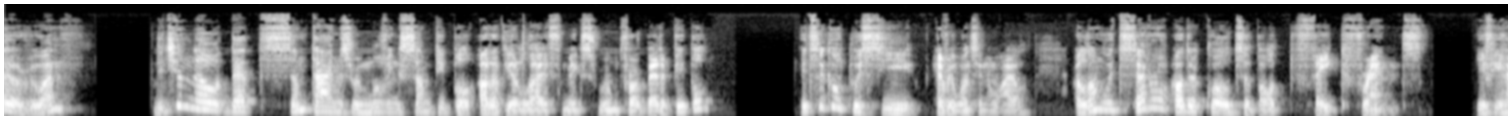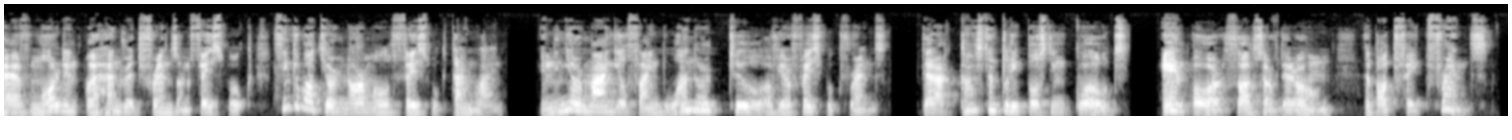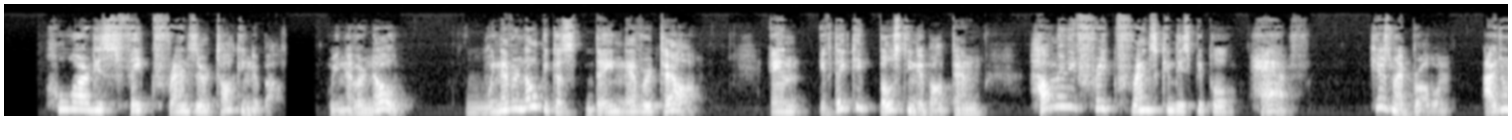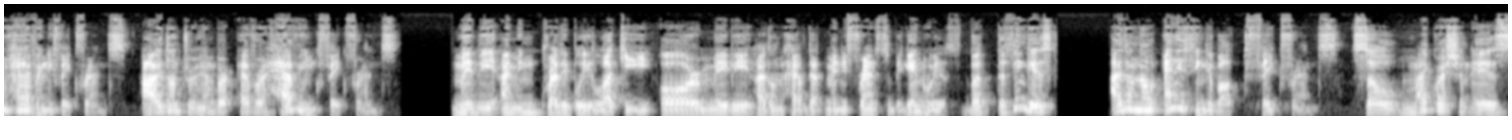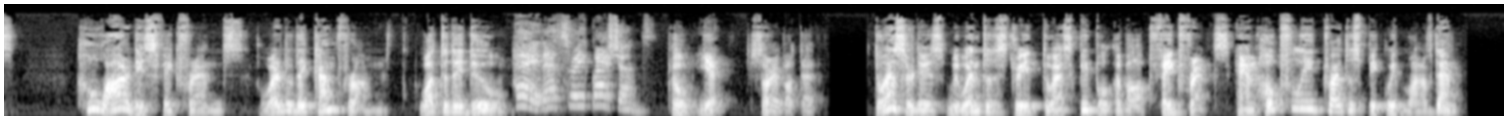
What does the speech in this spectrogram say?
Hello, everyone. Did you know that sometimes removing some people out of your life makes room for better people? It's a quote we see every once in a while, along with several other quotes about fake friends. If you have more than 100 friends on Facebook, think about your normal Facebook timeline, and in your mind you'll find one or two of your Facebook friends that are constantly posting quotes and or thoughts of their own about fake friends. Who are these fake friends they're talking about? We never know. We never know because they never tell. And if they keep posting about them, how many fake friends can these people have? Here's my problem. I don't have any fake friends. I don't remember ever having fake friends. Maybe I'm incredibly lucky, or maybe I don't have that many friends to begin with. But the thing is, I don't know anything about fake friends. So my question is who are these fake friends? Where do they come from? What do they do? Hey, that's three questions. Oh, yeah, sorry about that. To answer this, we went to the street to ask people about fake friends and hopefully try to speak with one of them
